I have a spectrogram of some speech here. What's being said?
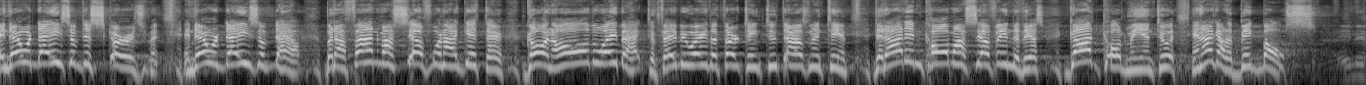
And there were days of discouragement and there were days of doubt. But I find myself when I get there going all the way back to February the 13th, 2010, that I didn't call myself into this. God called me into it. And I got a big boss. Amen.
